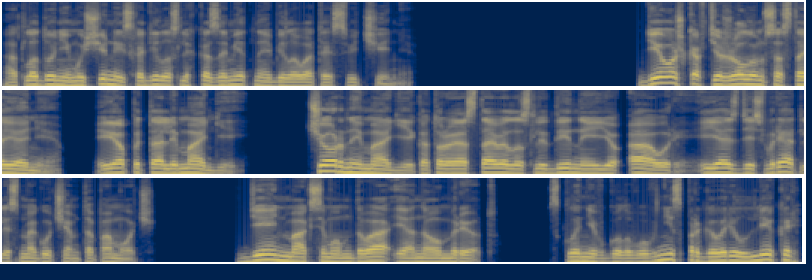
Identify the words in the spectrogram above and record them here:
а от ладоней мужчины исходило слегка заметное беловатое свечение. Девушка в тяжелом состоянии. Ее пытали магией. Черной магией, которая оставила следы на ее ауре, и я здесь вряд ли смогу чем-то помочь. День, максимум два, и она умрет. Склонив голову вниз, проговорил лекарь,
